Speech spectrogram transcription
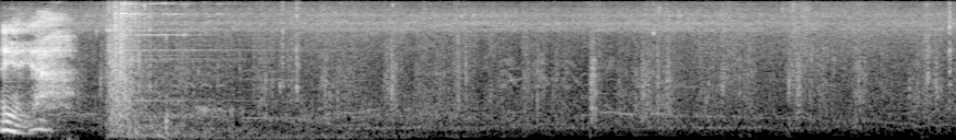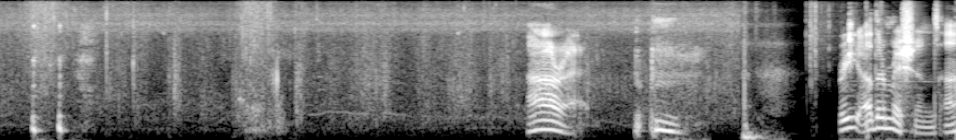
Yeah, yeah. All right. Three other missions, huh?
